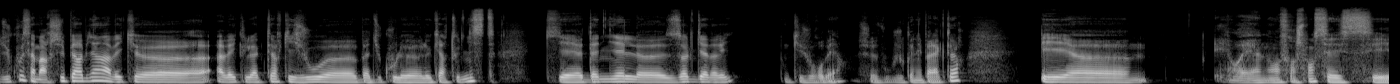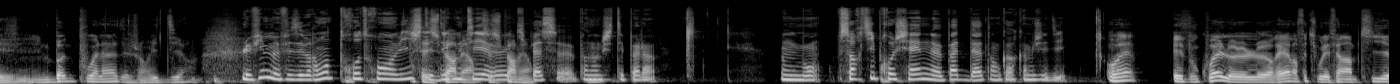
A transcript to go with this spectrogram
du coup, ça marche super bien avec, avec l'acteur qui joue bah, du coup le, le, cartooniste, qui est Daniel Zolgadri qui joue Robert. Je ne connais pas l'acteur. Euh, et, ouais, non, franchement, c'est une bonne poilade, j'ai envie de dire. Le film me faisait vraiment trop, trop envie. J'étais dégoûtée euh, qu'il passe euh, pendant que mm. j'étais pas là. Donc bon, sortie prochaine, pas de date encore, comme j'ai dit. Ouais. Et donc, ouais, le, le réel, en fait, il voulait faire un petit.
